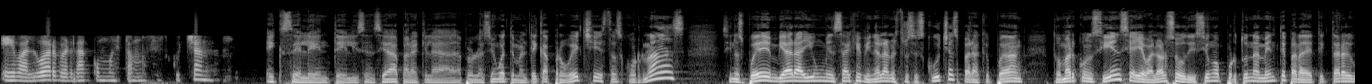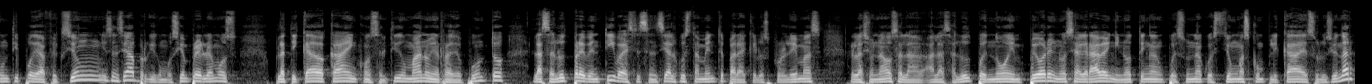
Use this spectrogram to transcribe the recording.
evaluar, ¿verdad?, cómo estamos escuchando. Excelente, licenciada, para que la población guatemalteca aproveche estas jornadas. Si nos puede enviar ahí un mensaje final a nuestros escuchas para que puedan tomar conciencia y evaluar su audición oportunamente para detectar algún tipo de afección, licenciada, porque como siempre lo hemos platicado acá en Consentido Humano y en Radio Punto, la salud preventiva es esencial justamente para que los problemas relacionados a la, a la salud pues no empeoren, no se agraven y no tengan pues una cuestión más complicada de solucionar.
